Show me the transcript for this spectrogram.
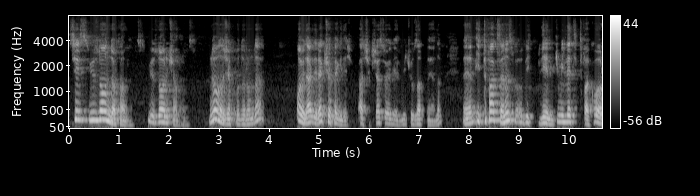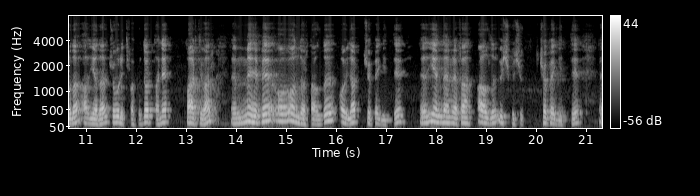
siz %14 aldınız. %13 aldınız. Ne olacak bu durumda? Oylar direkt çöpe gidecek. Açıkça söyleyelim. Hiç uzatmayalım. E, ittifaksanız diyelim ki Millet İttifakı orada ya da Cumhur İttifakı 4 tane parti var. E, MHP o 14 aldı. Oylar çöpe gitti. E, yeniden Refah aldı 3,5 çöpe gitti. E,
